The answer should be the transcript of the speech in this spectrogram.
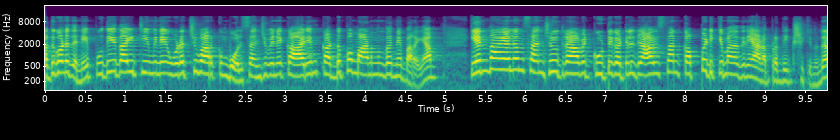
അതുകൊണ്ട് തന്നെ പുതിയതായി ടീമിനെ ഉടച്ചു വാർക്കുമ്പോൾ സഞ്ജുവിന് കാര്യം കടുപ്പമാണെന്ന് തന്നെ പറയാം. എന്തായാലും സഞ്ജു ദ്രാവിഡ് കൂട്ടുകെട്ടിൽ രാജസ്ഥാൻ കപ്പടിക്കുമെന്നതിനെയാണ് പ്രതീക്ഷിക്കുന്നത്.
